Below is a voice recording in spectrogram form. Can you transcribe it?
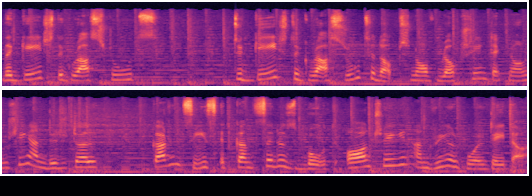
The gauge the grassroots to gauge the grassroots adoption of blockchain technology and digital currencies, it considers both on-chain and real-world data.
